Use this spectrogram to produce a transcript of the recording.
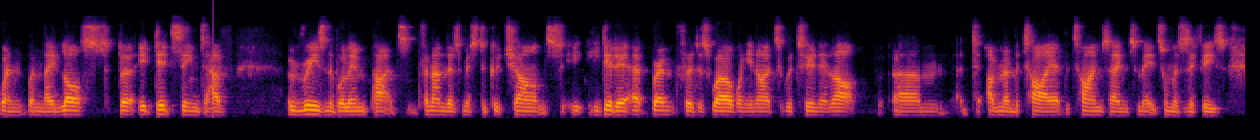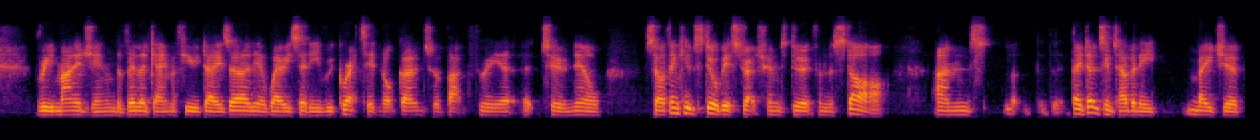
when when they lost, but it did seem to have a reasonable impact. Fernandes missed a good chance. He, he did it at Brentford as well when United were 2 0 up. Um, I remember Ty at the time saying to me, it's almost as if he's remanaging the Villa game a few days earlier, where he said he regretted not going to a back three at 2 0. So I think it would still be a stretch for him to do it from the start. And they don't seem to have any major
